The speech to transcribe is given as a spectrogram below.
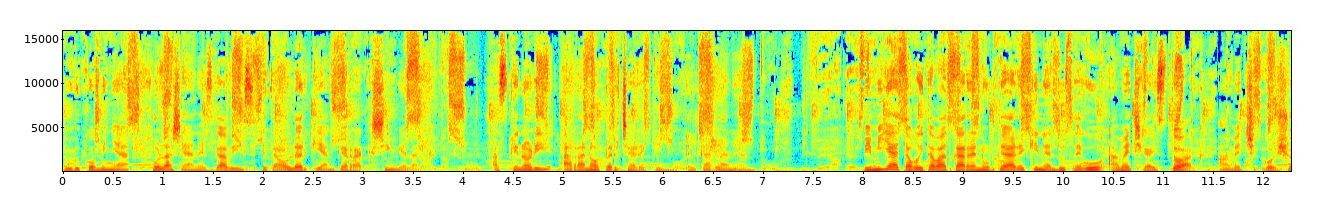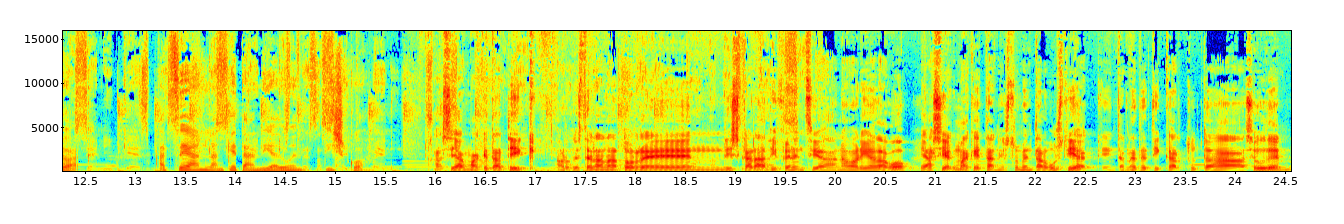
buruko mina, jolasean ez gabiz eta olerki ankerrak singelak. Azken hori, arrano pertsarekin elkarlanean. 2000 eta hogeita bat garren urtearekin heldu zaigu amets gaiztoak, amets goxoak. Atzean lanketa handia duen diskoa. Hasiak maketatik aurkesteran atorren diskara diferentzia nabaria dago. Hasiak maketan instrumental guztiak internetetik hartuta zeuden,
